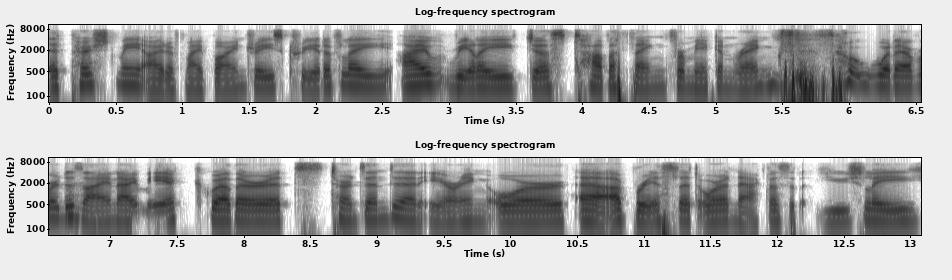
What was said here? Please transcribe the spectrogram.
it pushed me out of my boundaries creatively. I really just have a thing for making rings. so whatever design I make, whether it turns into an earring or a bracelet or a necklace, it usually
